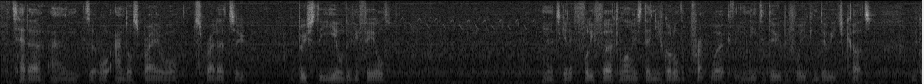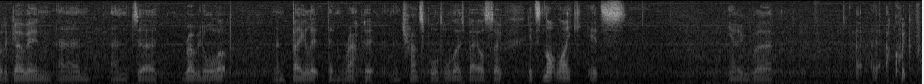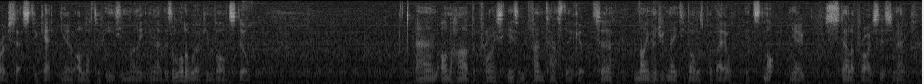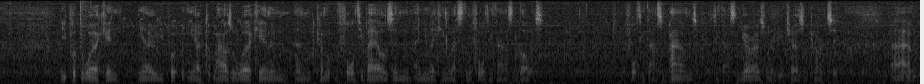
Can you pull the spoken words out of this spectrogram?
a tedder and or and or spray or spreader to boost the yield of your field you know to get it fully fertilized then you've got all the prep work that you need to do before you can do each cut you've got to go in and and uh, row it all up and then bale it then wrap it and transport all those bales so it's not like it's you know uh, a, a quick process to get you know a lot of easy money you know there's a lot of work involved still and on hard the price isn't fantastic at uh, $980 per bale. It's not, you know, stellar prices, you know. You put the work in, you know, you put, you know, a couple of hours of work in and, and come up with 40 bales and, and you're making less than $40,000. 40,000 pounds or 40,000 euros, whatever your chosen currency. Um,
